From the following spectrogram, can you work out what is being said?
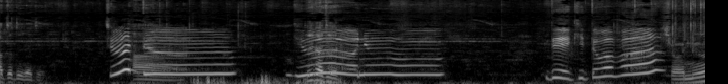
আচ্ছা ঠিক আছে। ছোটু ঠিক আছে। দেখি তো বাবা। Sonu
